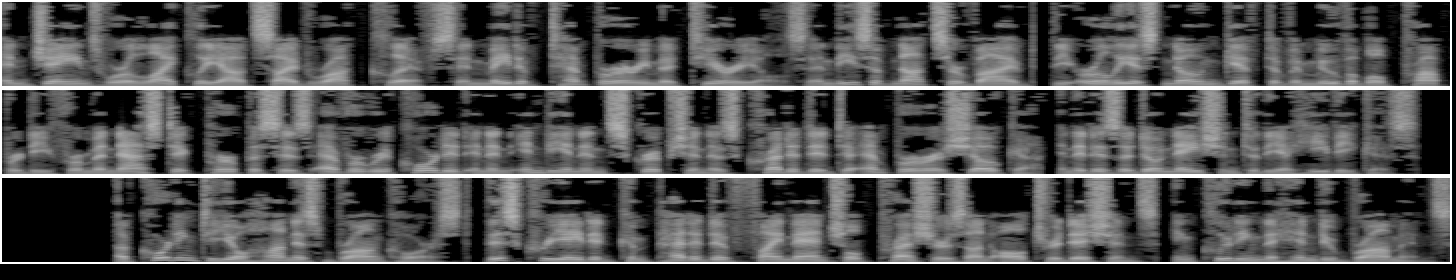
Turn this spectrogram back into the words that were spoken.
and Jains were likely outside rock cliffs and made of temporary materials, and these have not survived. The earliest known gift of immovable property for monastic purposes ever recorded in an Indian inscription is credited to Emperor Ashoka, and it is a donation to the Ajivikas. According to Johannes Bronkhorst, this created competitive financial pressures on all traditions, including the Hindu Brahmins.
